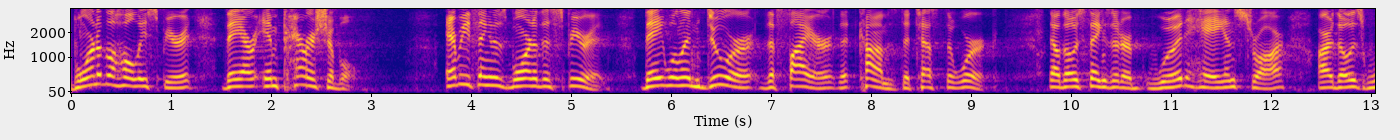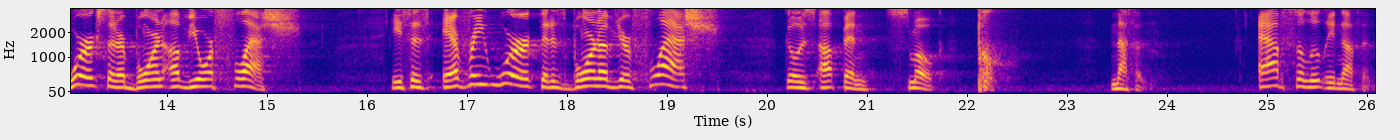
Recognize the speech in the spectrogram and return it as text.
born of the Holy Spirit. They are imperishable. Everything that is born of the Spirit. They will endure the fire that comes to test the work. Now, those things that are wood, hay, and straw are those works that are born of your flesh. He says, Every work that is born of your flesh goes up in smoke. Poof. Nothing. Absolutely nothing.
